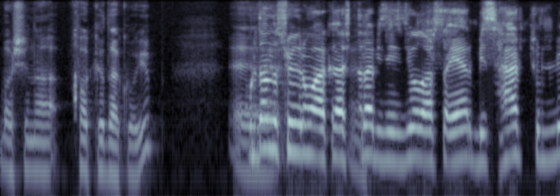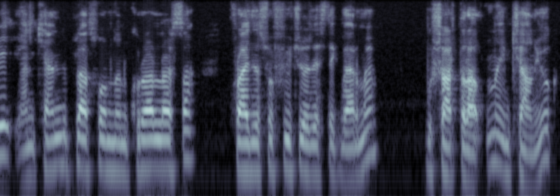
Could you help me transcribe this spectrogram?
Başına fakı da koyup. Ee, Buradan da söylüyorum arkadaşlara bizi izliyorlarsa eğer biz her türlü yani kendi platformlarını kurarlarsa Fridays for Future'a destek vermem. Bu şartlar altında imkanı yok.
